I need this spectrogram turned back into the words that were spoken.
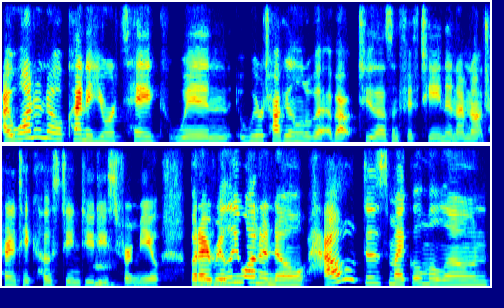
I want to know kind of your take when we were talking a little bit about 2015, and I'm not trying to take hosting duties mm. from you, but I really want to know how does Michael Malone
